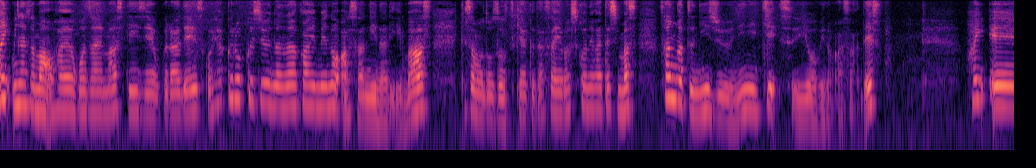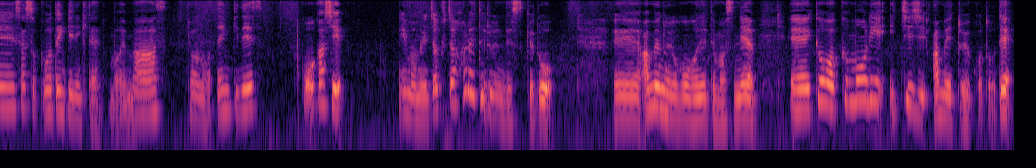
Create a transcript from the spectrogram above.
はい、皆様おはようございます。DJ オクラです。567回目の朝になります。今朝もどうぞお付き合いください。よろしくお願いいたします。3月22日水曜日の朝です。はい、えー、早速お天気に行きたいと思います。今日のお天気です。福岡市、今めちゃくちゃ晴れてるんですけど、えー、雨の予報が出てますね。えー、今日は曇り一時雨ということで、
